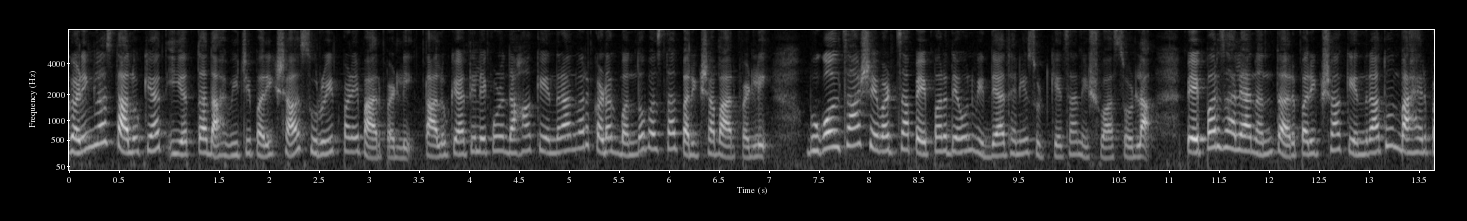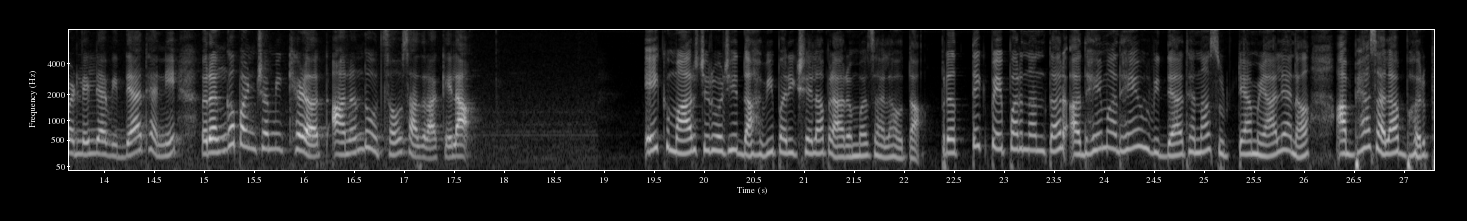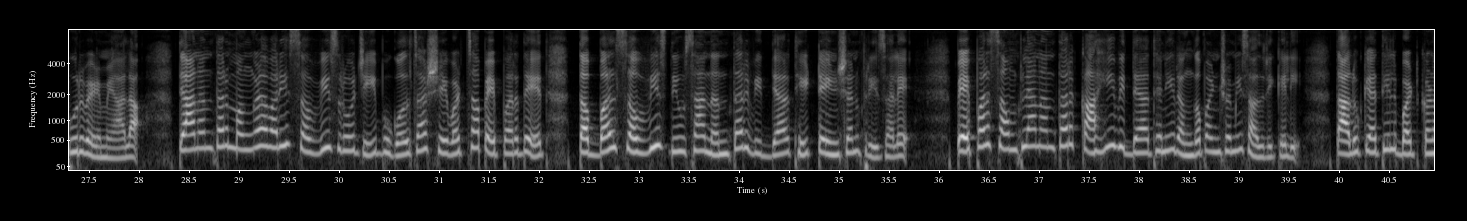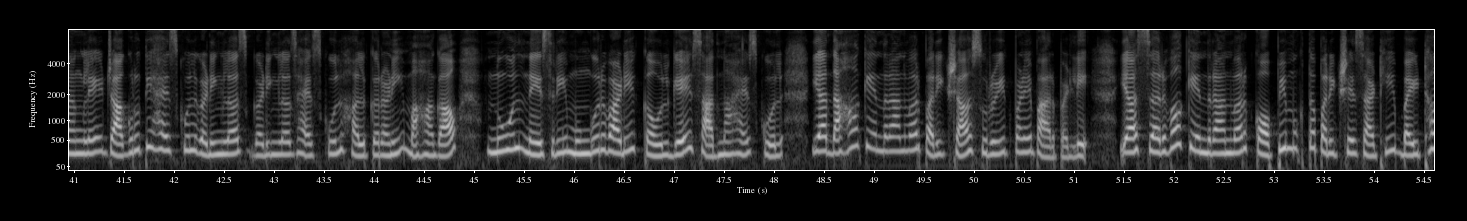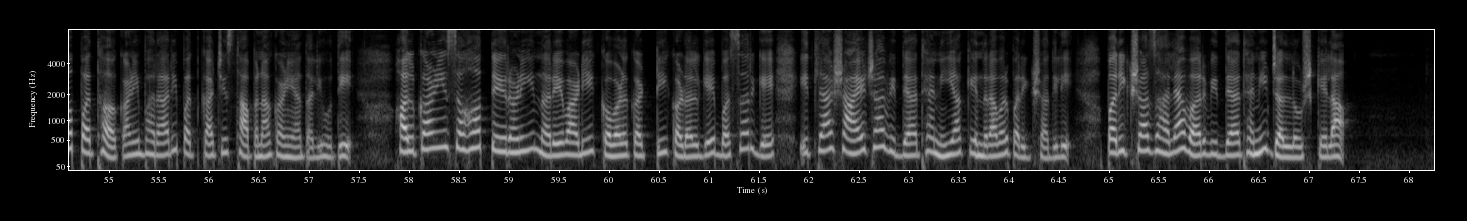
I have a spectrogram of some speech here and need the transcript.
गडिंग्लज तालुक्यात इयत्ता दहावीची परीक्षा सुरळीतपणे पार पडली. तालुक्यातील एकूण दहा केंद्रांवर कडक बंदोबस्तात परीक्षा पार पडली. भूगोलचा शेवटचा पेपर देऊन विद्यार्थ्यांनी सुटकेचा निश्वास सोडला. पेपर झाल्यानंतर परीक्षा केंद्रातून बाहेर पडलेल्या विद्यार्थ्यांनी रंगपंचमी खेळत आनंद उत्सव साजरा केला. एक मार्च रोजी दहावी परीक्षेला प्रारंभ झाला होता. प्रत्येक पेपरनंतर अधेमध्ये विद्यार्थ्यांना सुट्ट्या मिळाल्यानं अभ्यासाला भरपूर वेळ मिळाला. त्यानंतर मंगळवारी सव्वीस रोजी भूगोलचा शेवटचा पेपर देत तब्बल सव्वीस दिवसानंतर विद्यार्थी टेन्शन फ्री झाले. पेपर संपल्यानंतर काही विद्यार्थ्यांनी रंगपंचमी साजरी केली. तालुक्यातील Batkanangale Jagruti high school Gadhinglaj Gadhinglaj high school Halkarni Mahagaon Nool Nesari Mungurwadi Kaulage Sadhana high school या दहा केंद्रांवर परीक्षा सुरळीतपणे पार पडली. या सर्व केंद्रांवर कॉपीमुक्त परीक्षेसाठी बैठक पथक आणि भरारी पथकाची स्थापना करण्यात आली होती. हलकर्णीसह तेरणी नरेवाडी कवळकट्टी कडलगे बसरगे इथल्या शाळेच्या विद्यार्थ्यांनी या केंद्रावर परीक्षा दिली. परीक्षा झाल्यावर विद्यार्थ्यांनी जल्लोष केला.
